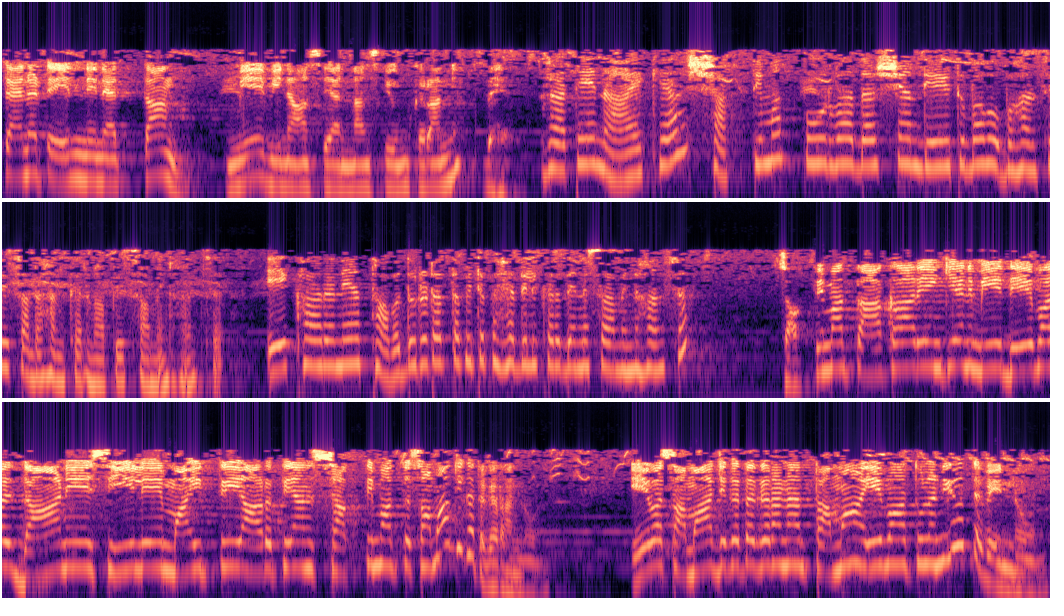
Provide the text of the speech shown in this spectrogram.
තැනට එන්නේ නැත්නම් මේ විනාශයන් නම් සියුම් කරන්න බෑ. රටේ නායකයා ශක්තිමත් පූර්වාදර්ශයන් දිය යුතු බව ඔබ වහන්සේ සඳහන් කරන අපේ ස්වාමීන් වහන්සේ. ඒ කාරණය තවදුරටත් අපිට පැහැදිලි කර දෙන්න ස්වාමීන් වහන්සේ. ශක්තිමත් ආකාරයෙන් කියන්නේ මේ දේවල් දානේ සීලේ මෛත්‍රී අර්ථයන් ශක්තිමත්ව සමාජගත කරන්න ඕනේ. ඒව සමාජගත කරන තමා ඒවා තුල නිරත වෙන්න ඕනේ.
